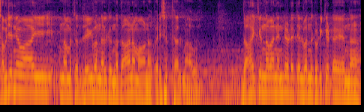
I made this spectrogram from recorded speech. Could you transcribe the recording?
സൗജന്യമായി നമുക്ക് ദൈവം നൽകുന്ന ദാനമാണ് പരിശുദ്ധാത്മാവ്. ദാഹിക്കുന്നവൻ എന്റെ അടുക്കൽ വന്ന് കുടിക്കട്ടെ എന്ന്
